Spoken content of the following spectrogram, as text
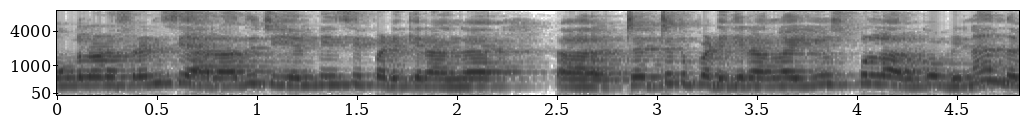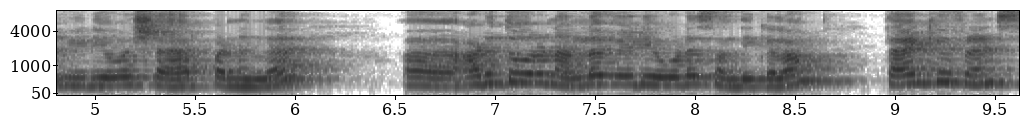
உங்களோட ஃப்ரெண்ட்ஸ் யாராவது டிஎன்பிசி படிக்கிறாங்க டெட்டுக்கு படிக்கிறாங்க யூஸ்ஃபுல்லாக இருக்கும் அப்படின்னா இந்த வீடியோவை ஷேர் பண்ணுங்கள் அடுத்து ஒரு நல்ல வீடியோவோட சந்திக்கலாம். தேங்க்யூ ஃப்ரெண்ட்ஸ்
